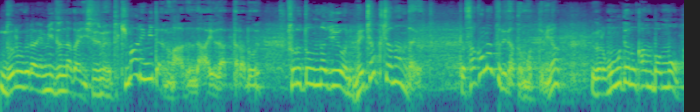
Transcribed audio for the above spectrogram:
どのぐらい水の中に沈めようって。決まりみたいのがあるんだ。鮎だったらどう。それと同じようにめちゃくちゃなんだよ。魚釣りだと思ってみな。それから表の看板も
